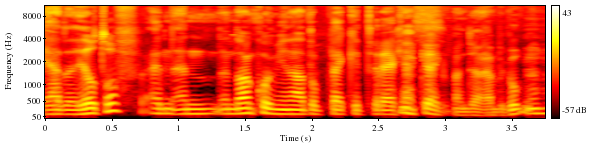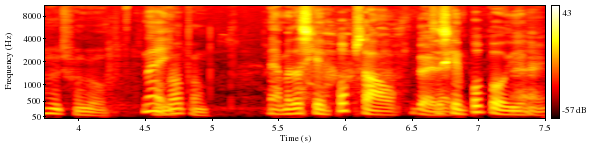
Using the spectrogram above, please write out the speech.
Ja, dat heel tof. En, en, en dan kom je inderdaad op plekken terecht. Ja, kijk, maar daar heb ik ook nog nooit van gehoord. Nee. Wat dat dan? Ja, maar dat is geen popzaal. het is nee. geen poppodium. Nee.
